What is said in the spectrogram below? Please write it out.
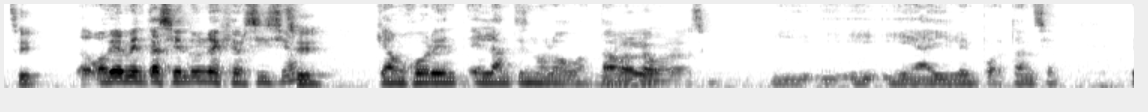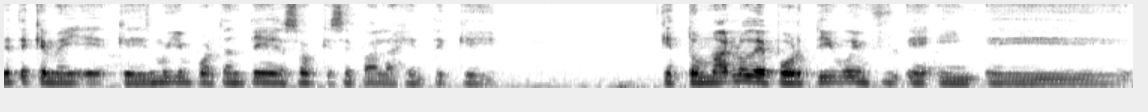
Sí, Obviamente haciendo un ejercicio sí. Que a lo mejor él antes no lo No aguantaba. y, y, ahí la importancia. Fíjate que, me, eh, que es muy importante eso, que sepa la gente que, que tomar lo deportivo influ- eh, eh,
